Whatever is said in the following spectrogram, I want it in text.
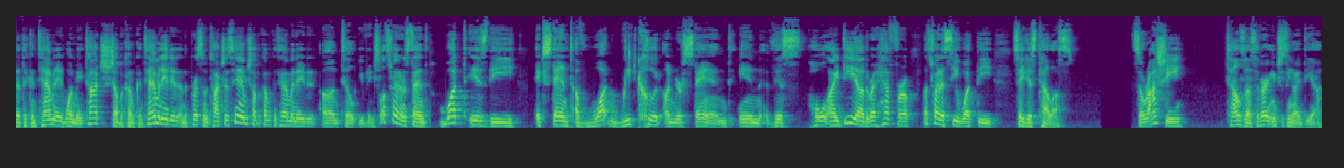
that the contaminated one may touch shall become contaminated, and the person who touches him shall become contaminated until evening. So let's try to understand what is the extent of what we could understand in this whole idea, the red heifer. Let's try to see what the sages tell us. So Rashi tells us a very interesting idea.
